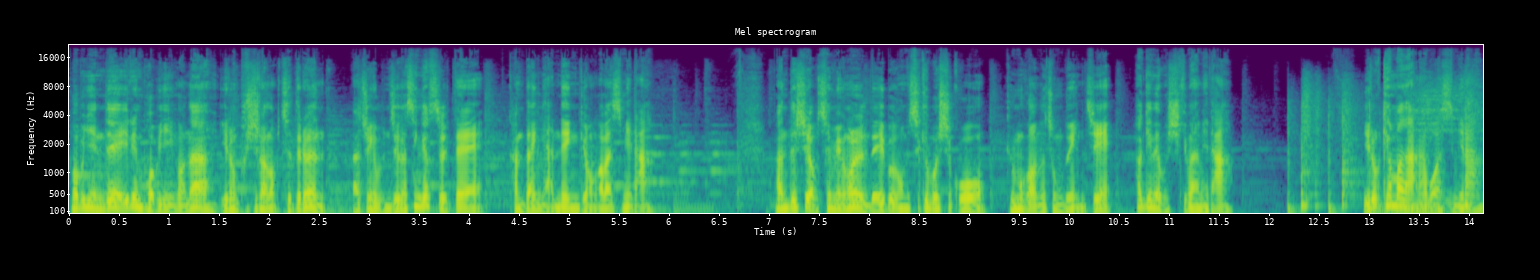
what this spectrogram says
법인인데 1인 법인이거나 이런 부실한 업체들은 나중에 문제가 생겼을 때 감당이 안 되는 경우가 많습니다. 반드시 업체명을 네이버 검색해 보시고 규모가 어느 정도인지 확인해 보시기 바랍니다. 이렇게 한번 알아보았습니다.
